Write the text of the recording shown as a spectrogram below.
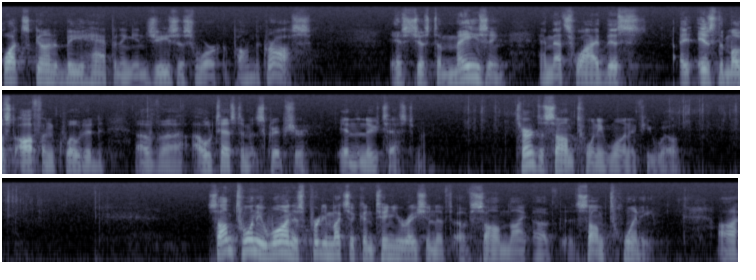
what's going to be happening in Jesus' work upon the cross. It's just amazing. And that's why this is the most often quoted of uh, Old Testament scripture in the New Testament. Turn to Psalm 21, if you will. Psalm 21 is pretty much a continuation of, of, Psalm, 9, of Psalm 20. Uh,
